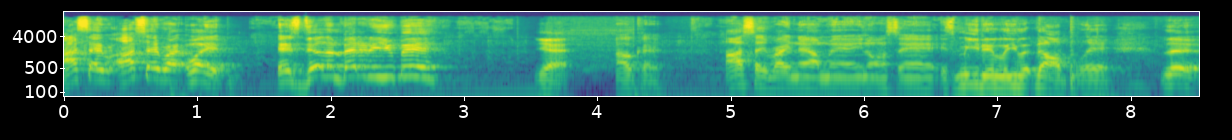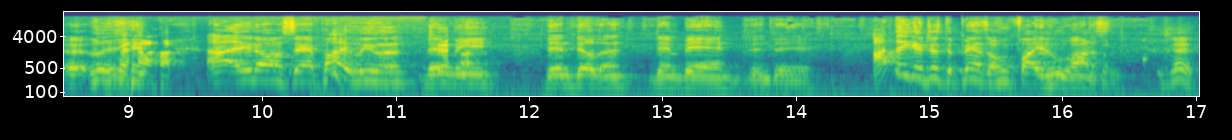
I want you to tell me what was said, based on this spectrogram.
I say, I say right. Wait, is Dylan better than you, Ben? Yeah. Okay. I say right now, man. You know what I'm saying? It's me than Leland. No, I'm. Look, uh, look. I, you know what I'm saying? Probably Leland, then me, then Dylan, then Ben, then Dez. I think it just depends on who fighting who, honestly. Good.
